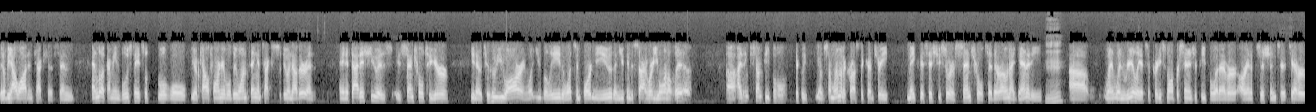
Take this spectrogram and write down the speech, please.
it'll be outlawed in Texas. And and look, I mean, blue states will, will, will you know California will do one thing and Texas will do another. And and if that issue is is central to your you know to who you are and what you believe and what's important to you, then you can decide where you want to live. Uh, I think some people, particularly you know some women across the country, make this issue sort of central to their own identity. Mm-hmm. Uh, when when really it's a pretty small percentage of people that ever are in a position to, to ever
